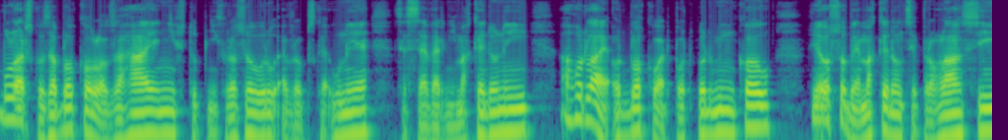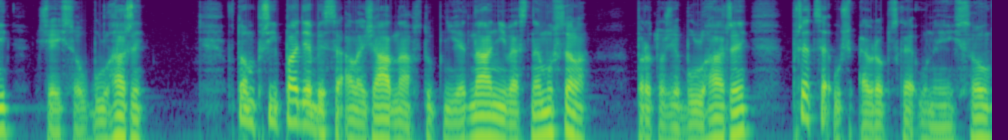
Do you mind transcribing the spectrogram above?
Bulharsko zablokovalo zahájení vstupních rozhovorů Evropské unie se Severní Makedonií a hodlá je odblokovat pod podmínkou, že o sobě Makedonci prohlásí, že jsou Bulhaři. V tom případě by se ale žádná vstupní jednání vést nemusela, protože Bulhaři přece už v Evropské unii jsou.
